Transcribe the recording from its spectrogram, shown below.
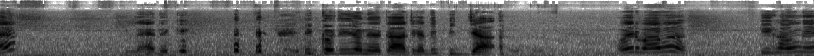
ਹੈ? ਲੈ ਦੇਖੀ। ਇੱਕੋ ਚੀਜ਼ ਹੁੰਦੀ ਹੈ ਕਾਰ ਚ ਕਹਿੰਦੀ ਪੀਜ਼ਾ। ਓਏ ਰਬਾਬ, ਕੀ ਖਾਓਗੇ?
